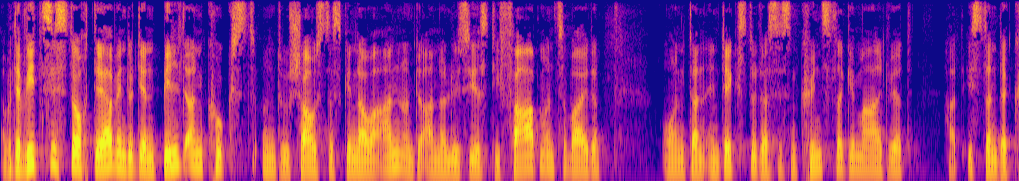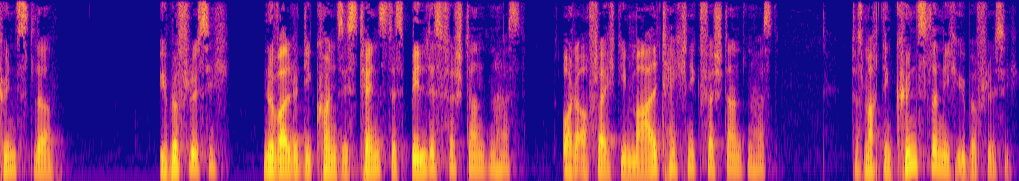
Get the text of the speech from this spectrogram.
Aber der Witz ist doch der, wenn du dir ein Bild anguckst und du schaust das genauer an und du analysierst die Farben und so weiter und dann entdeckst du, dass es ein Künstler gemalt wird, hat, ist dann der Künstler überflüssig, nur weil du die Konsistenz des Bildes verstanden hast oder auch vielleicht die Maltechnik verstanden hast. Das macht den Künstler nicht überflüssig.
